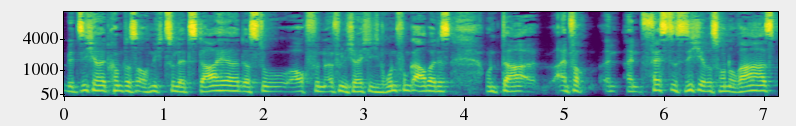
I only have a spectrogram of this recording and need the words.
mit Sicherheit kommt das auch nicht zuletzt daher, dass du auch für einen öffentlich-rechtlichen Rundfunk arbeitest und da einfach ein, ein, festes, sicheres Honorar hast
